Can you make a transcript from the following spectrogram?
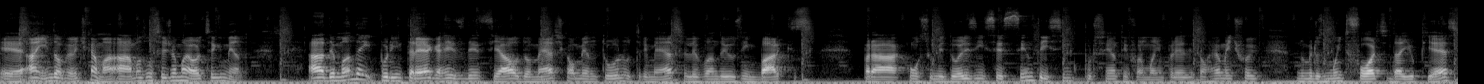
É, ainda, obviamente, que a Amazon seja maior do segmento. A demanda por entrega residencial doméstica aumentou no trimestre, levando os embarques para consumidores em 65%, informou a empresa. Então, realmente foi números muito fortes da UPS.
